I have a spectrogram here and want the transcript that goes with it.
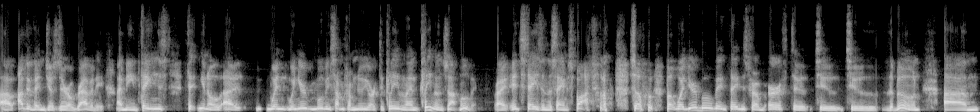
uh, other than just zero gravity. I mean, things, th- you know, uh, when when you're moving something from New York to Cleveland, Cleveland's not moving right? It stays in the same spot. so, but when you're moving things from Earth to to to the moon, um,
